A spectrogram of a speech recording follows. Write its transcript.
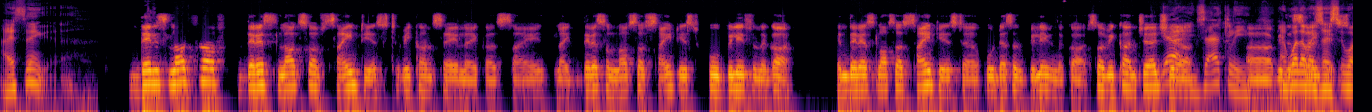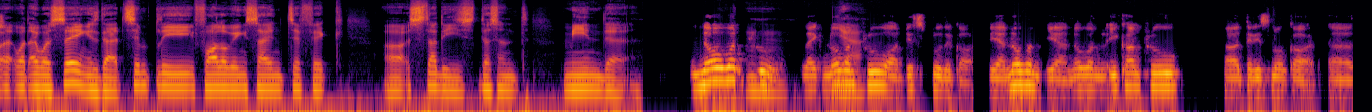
i think there is lots of there is lots of scientists we can't say like a science like there is a lots of scientists who believes in the god. And there is lots of scientists uh, who doesn't believe in the god. So we can't judge yeah uh, exactly. uh, and what I was what, I was saying is that simply following scientific uh, studies doesn't mean that no one prove Mhm. like no Yeah. one prove or disprove the god. Yeah no one yeah no one you can't prove uh, there is no god. Uh,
